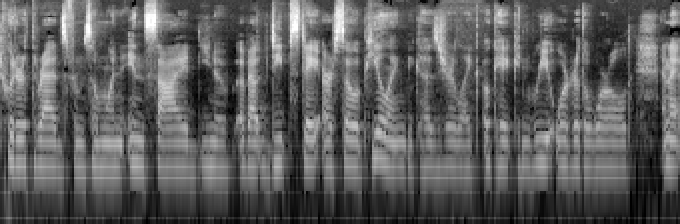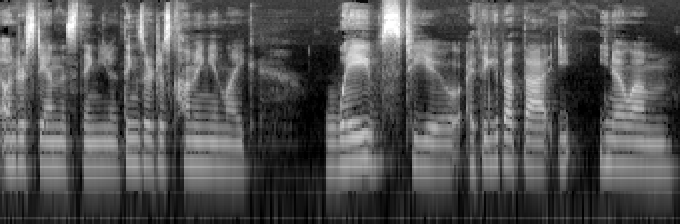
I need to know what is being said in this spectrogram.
Twitter threads from someone inside, you know, about deep state are so appealing because you're like, okay, it can reorder the world, and I understand this thing. You know, things are just coming in like waves to you. I think about that, you know, um,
